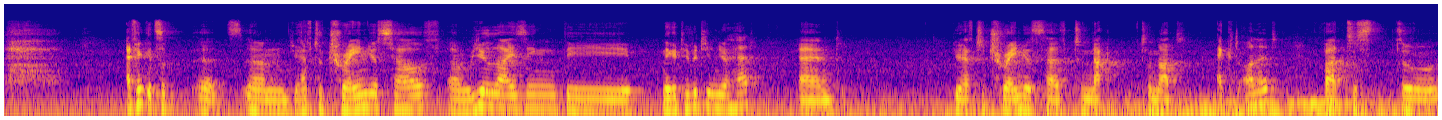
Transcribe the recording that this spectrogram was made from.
I think it's a it's, um, you have to train yourself uh, realizing the negativity in your head, and you have to train yourself to not to not act on it, but to to,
